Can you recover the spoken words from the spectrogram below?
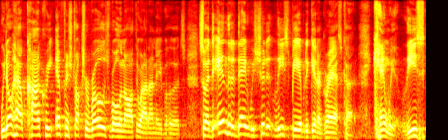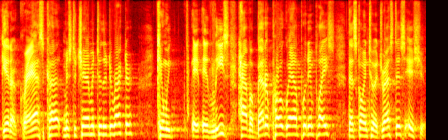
We don't have concrete infrastructure roads rolling all throughout our neighborhoods. So at the end of the day, we should at least be able to get our grass cut. Can we at least get a grass cut, Mr. Chairman, to the director? Can we at least have a better program put in place that's going to address this issue?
